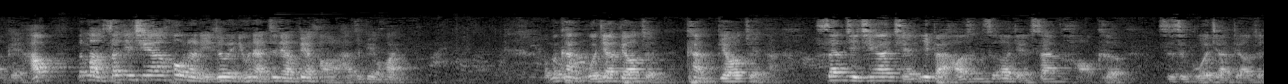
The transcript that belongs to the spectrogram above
？OK，好，那么三聚氰胺后呢？你认为牛奶质量变好了还是变坏？我们看国家标准，看标准啊。三聚氰胺前一百毫升是二点三毫克，这是国家标准。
